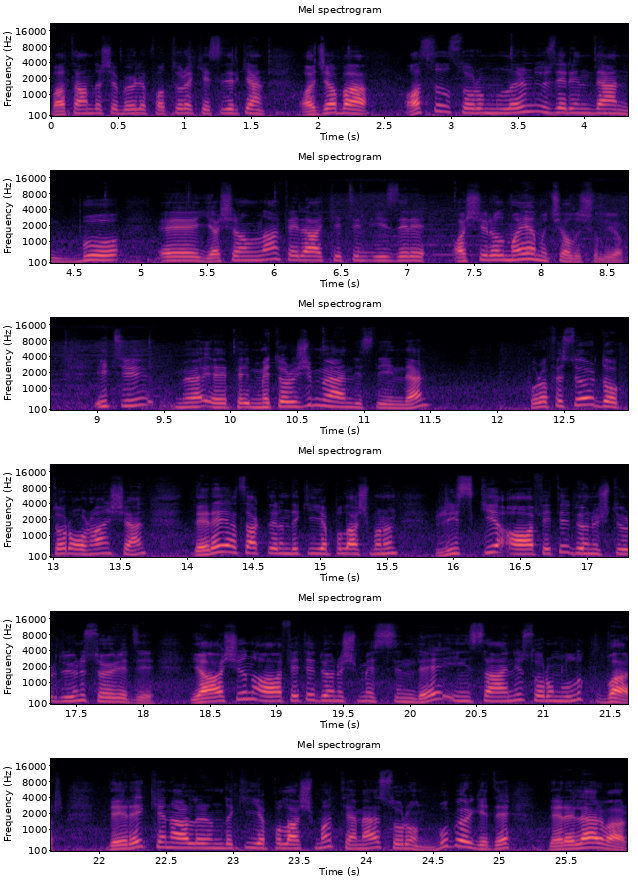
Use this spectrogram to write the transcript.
Vatandaşa böyle fatura kesilirken acaba asıl sorumluların üzerinden bu e, yaşanılan felaketin izleri aşırılmaya mı çalışılıyor? İTÜ e, Meteoroloji Mühendisliğinden Profesör Doktor Orhan Şen dere yataklarındaki yapılaşmanın riski afete dönüştürdüğünü söyledi. Yağışın afete dönüşmesinde insani sorumluluk var. Dere kenarlarındaki yapılaşma temel sorun. Bu bölgede dereler var.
